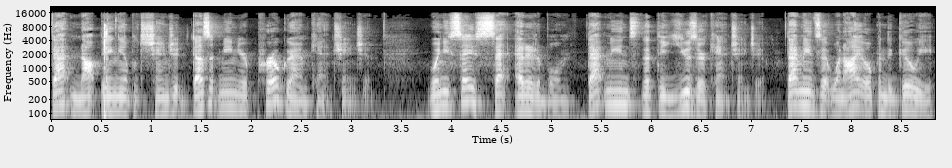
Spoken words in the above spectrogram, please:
that not being able to change it doesn't mean your program can't change it. When you say set editable, that means that the user can't change it. That means that when I open the GUI,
